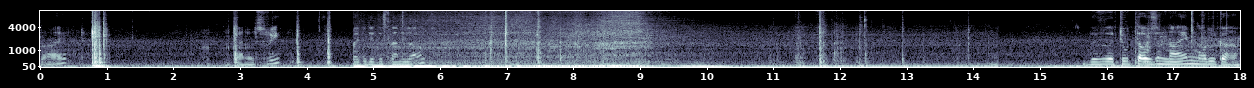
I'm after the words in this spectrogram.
Try it. Panel 3 to get this panel out. This is a 2009 model car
